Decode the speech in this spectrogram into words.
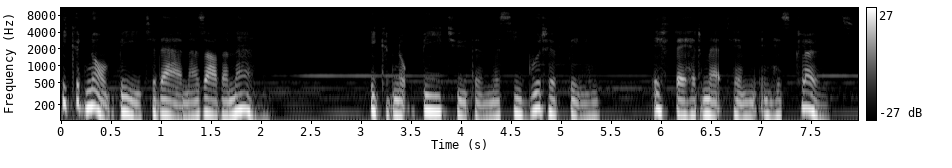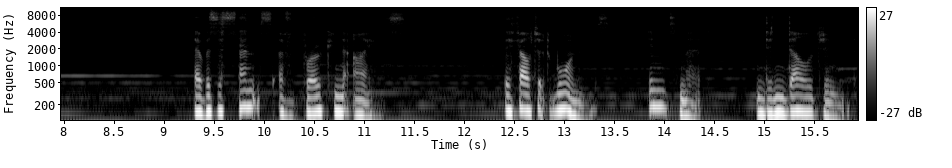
He could not be to them as other men. He could not be to them as he would have been if they had met him in his clothes. There was a sense of broken ice. They felt at once intimate and indulgent.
